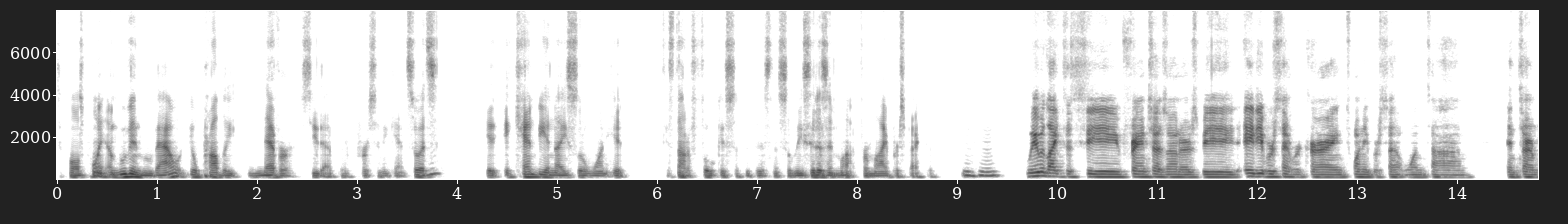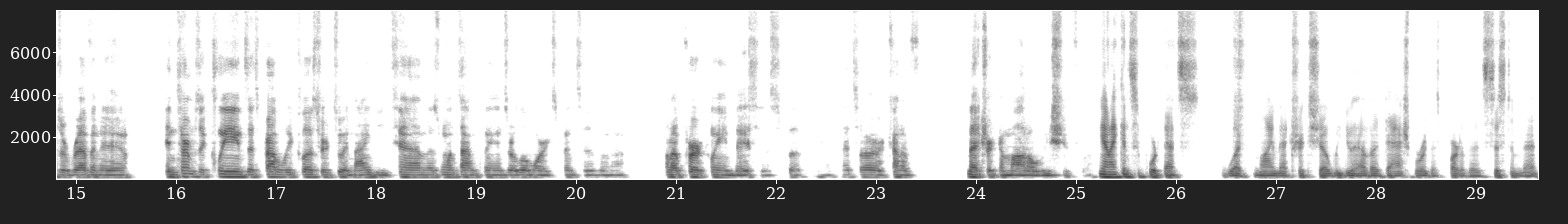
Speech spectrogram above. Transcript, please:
to Paul's point, a move in, move out, you'll probably never see that person again. So it's it, it can be a nice little one hit. It's not a focus of the business, at least it isn't my, from my perspective. hmm we would like to see franchise owners be 80% recurring, 20% one time in terms of revenue. In terms of cleans, that's probably closer to a 90 10. Those one time cleans are a little more expensive on a, on a per clean basis, but you know, that's our kind of metric and model we shoot for. Yeah, I can support that's what my metrics show. We do have a dashboard that's part of the system that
